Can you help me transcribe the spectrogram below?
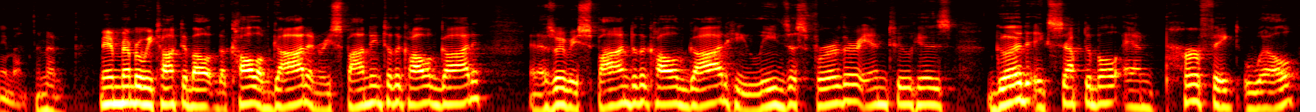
amen. Amen. Remember we talked about the call of God and responding to the call of God. And as we respond to the call of God, He leads us further into His good, acceptable, and perfect will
